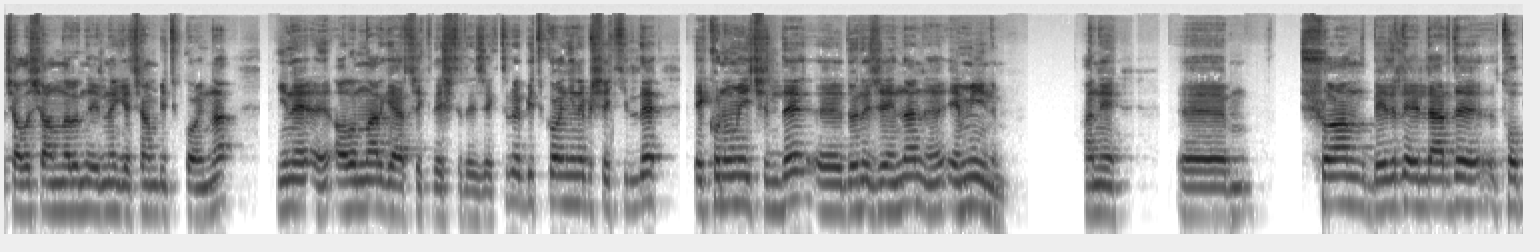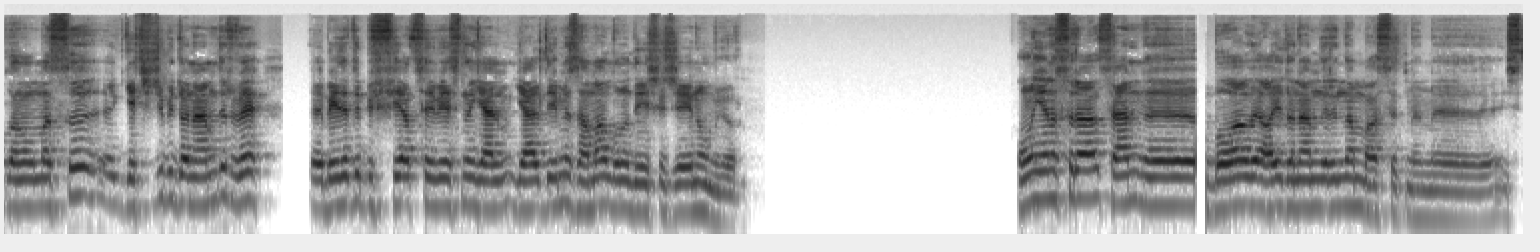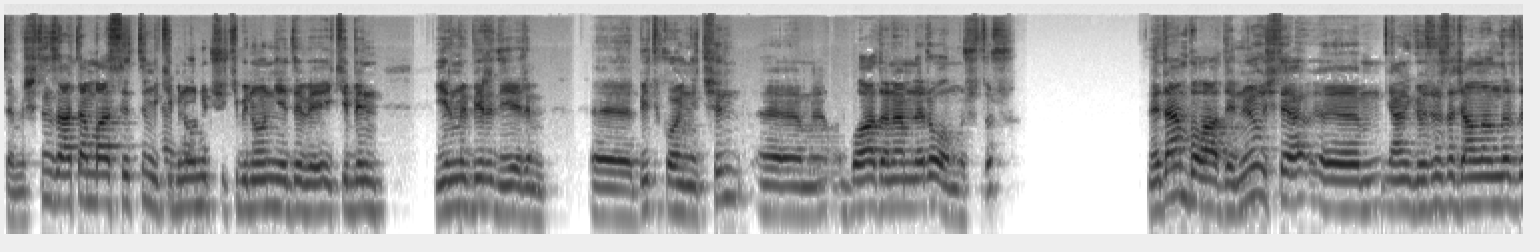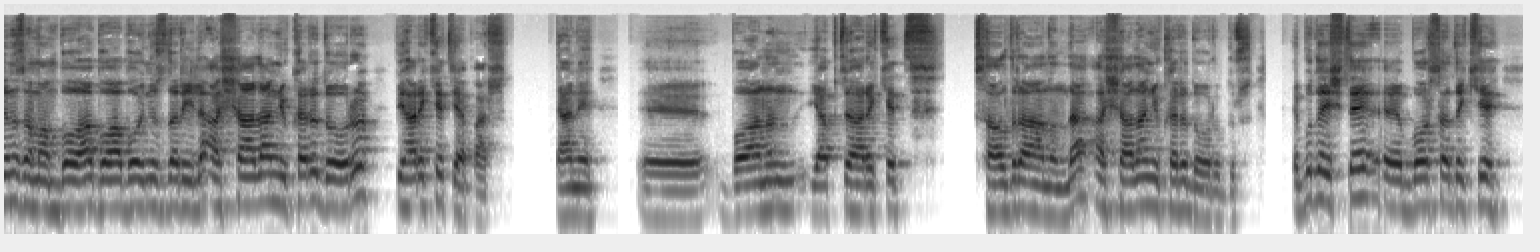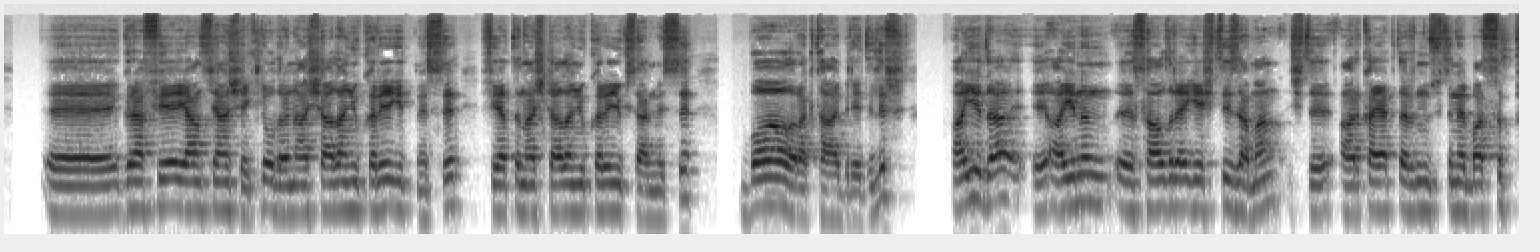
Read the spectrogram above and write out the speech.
çalışanların eline geçen Bitcoin'la yine alımlar gerçekleştirecektir ve Bitcoin yine bir şekilde ekonomi içinde döneceğinden eminim. Hani şu an belirli ellerde toplanılması e, geçici bir dönemdir ve e, belirli bir fiyat seviyesine gel, geldiğimiz zaman bunu değişeceğini umuyorum. Onun yanı sıra sen e, boğa ve ayı dönemlerinden bahsetmemi istemiştin. Zaten bahsettim 2013, 2017 ve 2021 diyelim e, Bitcoin için e, boğa dönemleri olmuştur. Neden boğa deniyor? İşte e, yani gözünüzde canlandırdığınız zaman boğa, boğa boynuzlarıyla aşağıdan yukarı doğru bir hareket yapar. Yani e, boğanın yaptığı hareket saldırı anında aşağıdan yukarı doğrudur. E, bu da işte e, borsadaki e, grafiğe yansıyan şekli olur. Yani aşağıdan yukarıya gitmesi, fiyatın aşağıdan yukarıya yükselmesi boğa olarak tabir edilir. Ayı da e, ayının e, saldırıya geçtiği zaman işte arka ayaklarının üstüne basıp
